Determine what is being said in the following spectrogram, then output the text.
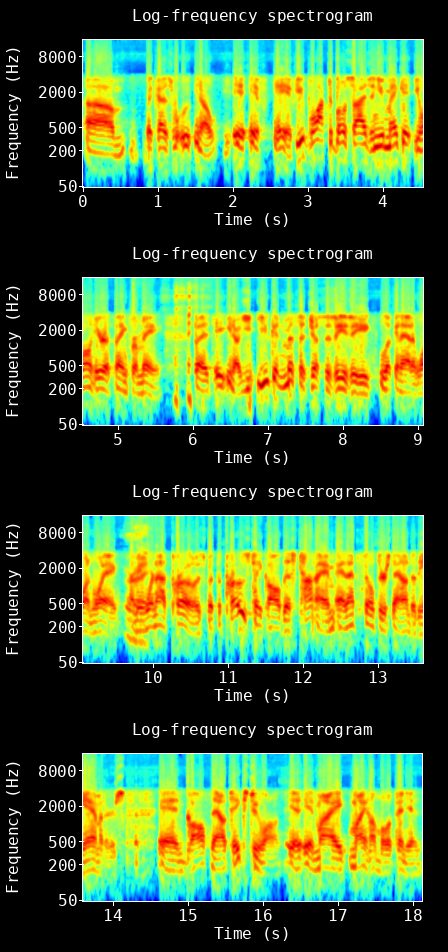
um, because you know if hey, if you block to both sides and you make it, you won't hear a thing from me. but you know you, you can miss it just as easy looking at it one way. Right. I mean, we're not pros, but the pros take all this time, and that filters down to the amateurs. And golf now takes too long, in, in my my humble opinion.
